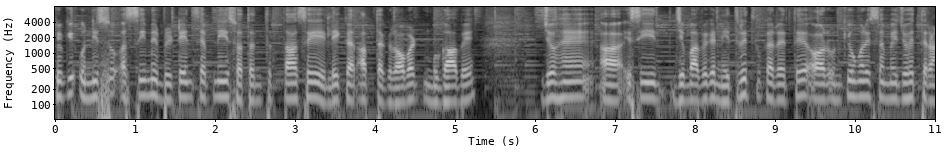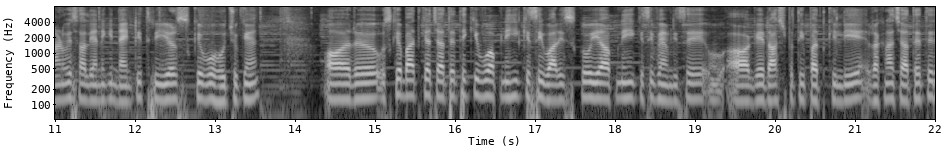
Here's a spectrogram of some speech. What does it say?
क्योंकि 1980 में ब्रिटेन से अपनी स्वतंत्रता से लेकर अब तक रॉबर्ट मुगाबे जो हैं इसी जिम्बाब्वे का नेतृत्व कर रहे थे और उनकी उम्र इस समय जो है तिरानवे साल, यानी कि 93 थ्री ईयर्स के वो हो चुके हैं। और उसके बाद क्या चाहते थे कि वो अपने ही किसी वारिस को या अपने ही किसी फैमिली से आगे राष्ट्रपति पद के लिए रखना चाहते थे,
